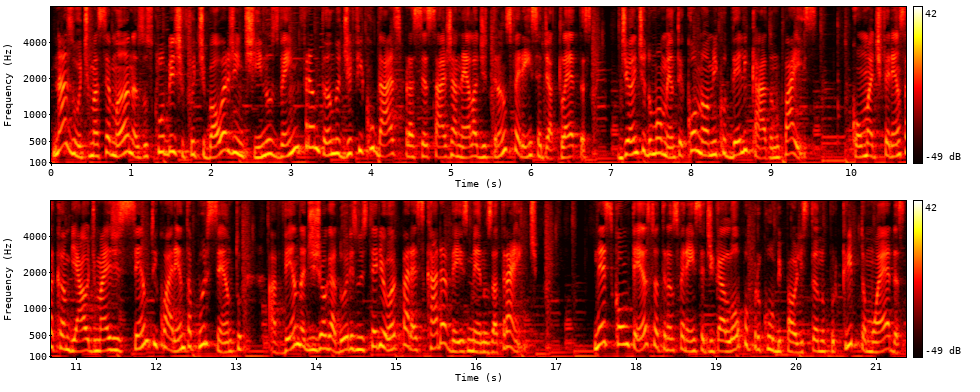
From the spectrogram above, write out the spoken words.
Nas últimas semanas, os clubes de futebol argentinos vêm enfrentando dificuldades para acessar a janela de transferência de atletas diante do momento econômico delicado no país. Com uma diferença cambial de mais de 140%, a venda de jogadores no exterior parece cada vez menos atraente. Nesse contexto, a transferência de Galopo para o clube paulistano por criptomoedas,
